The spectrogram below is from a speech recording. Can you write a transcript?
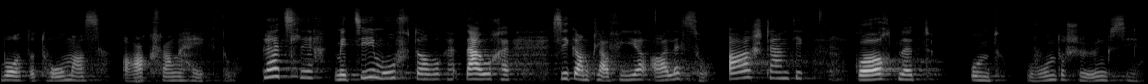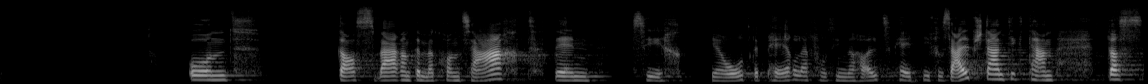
wo der Thomas angefangen hat. Plötzlich mit seinem Auftauchen sie am Klavier alles so anständig, geordnet und wunderschön gewesen. Und dass während einem Konzert dann sich die roten Perlen von seiner Halskette verselbstständigt haben, das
